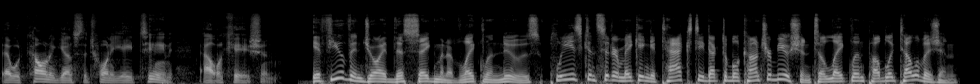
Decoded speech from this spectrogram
that would count against the 2018 allocation. If you've enjoyed this segment of Lakeland News, please consider making a tax-deductible contribution to Lakeland Public Television.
